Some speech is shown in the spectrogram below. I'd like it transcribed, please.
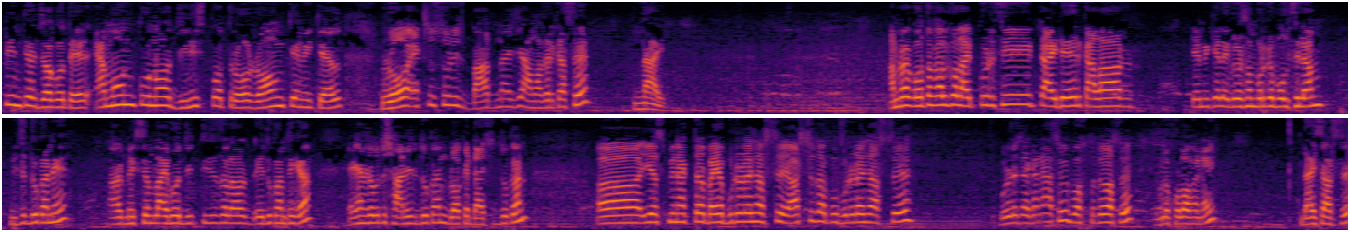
প্রিন্টের জগতের এমন কোন জিনিসপত্র, রং কেমিক্যাল র অ্যাক্সেসরিজ বাদ নাই যে আমাদের কাছে নাই। আমরা গতকালকে লাইভ করেছি টাইডের কালার কেমিক্যাল এগুলো সম্পর্কে বলছিলাম নিচের দোকানে, আর ম্যাক্সিমাম লাইভ তলা এই দোকান থেকে। এখানে সব হচ্ছে শাড়ির দোকান ব্লকের ডাইসির দোকান। ইয়াসমিন আক্তার ভাইয়া বুটা রাইস আসছে আসছে তো আপু বুটা রাইস আসছে। বুটা রাইস এখানে আছে, বস্তাতেও আছে, এগুলো খোলা হয় নাই। ডাইস আসছে,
